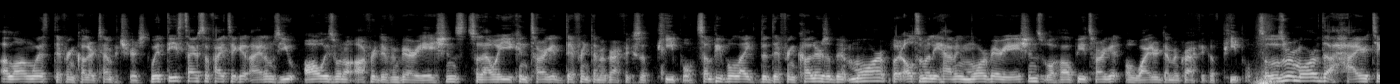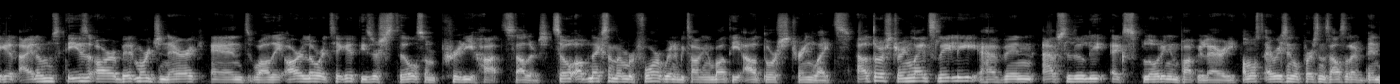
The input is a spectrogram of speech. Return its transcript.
along with different color temperatures. With these types of high ticket items, you always want to offer different variations so that way you can target different demographics of people. Some people like the different colors a bit more, but ultimately having more variations will help you target a wider demographic of people. So those were more of the higher ticket items. These are a bit more generic and while they are lower ticket, these are still some pretty hot sellers. So up next on number four, we're going to be talking about the outdoor string lights. Outdoor string lights lately have been absolutely exploding in popularity. Almost every single person's house that I've been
